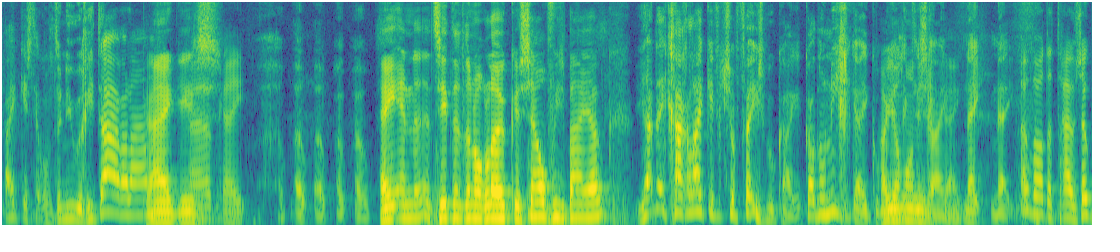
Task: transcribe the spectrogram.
Kijk eens, daar komt een nieuwe gitaar al aan. Kijk Ah, eens. Oké. Oh, oh, oh, oh. Hey, en eh, zitten er nog leuke selfies bij ook? Ja, nee, ik ga gelijk even op Facebook kijken. Ik had nog niet gekeken om Oh, nog te niet zijn. gekeken. Nee, nee. Oh, we hadden trouwens ook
